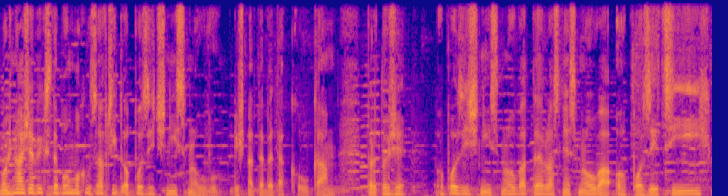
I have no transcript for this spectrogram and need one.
Možná, že bych s tebou mohl uzavřít opoziční smlouvu, když na tebe tak koukám, protože opoziční smlouva to je vlastně smlouva o pozicích.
